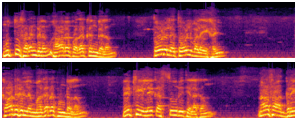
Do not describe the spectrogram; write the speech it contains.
முத்து சரங்களும் ஹார பதக்கங்களும் தோளில தோல் வளைகள் காதுகள்ல மகர குண்டலம் நெற்றியிலே கஸ்தூரி திலகம் நாசாகிரே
